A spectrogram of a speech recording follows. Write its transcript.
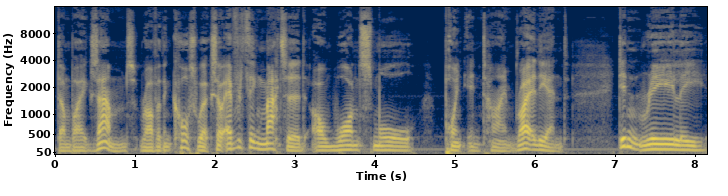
done by exams rather than coursework. So everything mattered on one small point in time, right at the end. Didn't really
